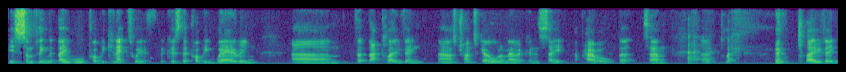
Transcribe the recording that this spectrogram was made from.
is something that they will probably connect with because they're probably wearing um, that, that clothing. Uh, I was trying to go all American and say apparel, but um, uh, clothing.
